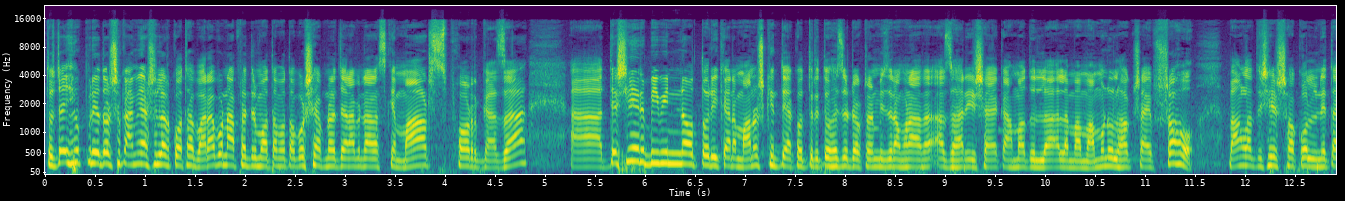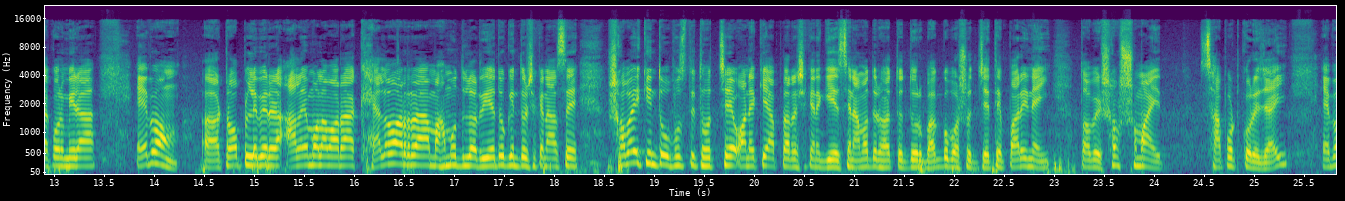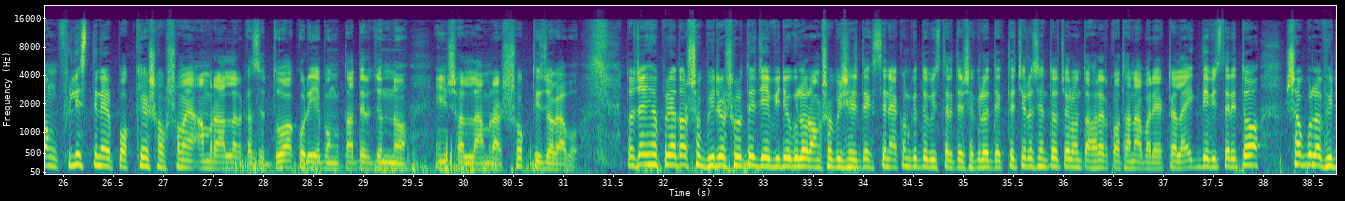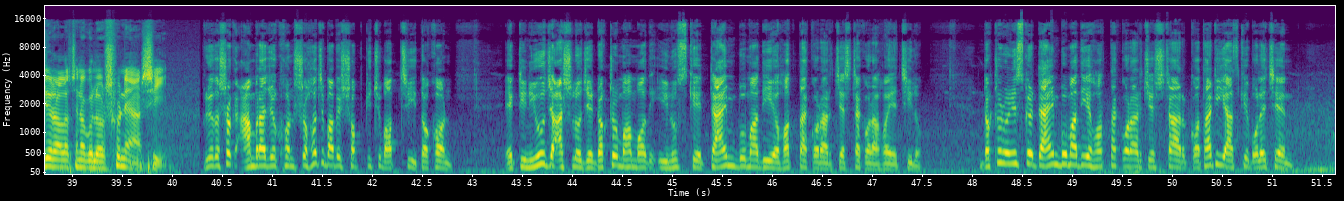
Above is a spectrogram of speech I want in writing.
তো যাই হোক, প্রিয় দর্শক, আমি আসলে আর কথা বাড়াবো না। আপনাদের মতামত অবশ্যই আপনারা জানাবেন। আর আজকে মার্চ ফর গাজা। দেশের বিভিন্ন তরিকার মানুষ কিন্তু একত্রিত হয়েছে ডক্টর মিজানুর রহমান আজহারি, শায়েক আহমদুল্লাহ আল্লামা মামুনুল হক সাহেব সহ বাংলাদেশের সকল নেতাকর্মীরা এবং টপ লেভেলের আলেমলামারা, খেলোয়াড়রা, মাহমুদুল্লাহ রিয়াদও কিন্তু সেখানে আছে। সবাই কিন্তু উপস্থিত হচ্ছে। অনেকে আপনারা সেখানে গিয়েছেন। আমাদের হয়তো দুর্ভাগ্যবশত যেতে পারি নাই। তবে সব সময় সাপোর্ট করে যাই এবং ফিলিস্তিনের পক্ষে সবসময় আমরা আল্লাহর কাছে দোয়া করি এবং তাদের জন্য ইনশাল্লাহ আমরা শক্তি জোগাবো। তো যাই হোক, প্রিয় দর্শক, ভিডিও শুরুতে যে ভিডিওগুলোর অংশ বিশেষ দেখছেন, এখন কিন্তু বিস্তারিত সেগুলো দেখতে চলেছেন। তো চলুন তাহলে কথা না পারে একটা লাইক দিয়ে বিস্তারিত সবগুলো ভিডিওর আলোচনাগুলো শুনে আসি। প্রিয় দর্শক, আমরা যখন সহজভাবে সবকিছু ভাবছি, তখন একটি নিউজ আসলো যে ডক্টর মোহাম্মদ ইউনুসকে টাইম বোমা দিয়ে হত্যা করার চেষ্টা করা হয়েছিল। ডক্টর ইউনুসকে টাইম বোমা দিয়ে হত্যা করার চেষ্টার কথাটি আজকে বলেছেন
